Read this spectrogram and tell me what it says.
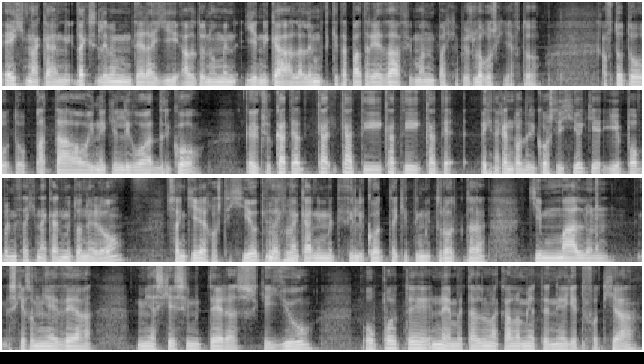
έχει να κάνει. Εντάξει, λέμε μητέρα γη, αλλά το εννοούμε γενικά. Αλλά λέμε και τα πάτρια εδάφη. Μάλλον υπάρχει κάποιος λόγος και γι' αυτό. Αυτό το, το πατάω είναι και λίγο αντρικό. Κάτι, ξέρω, κάτι, κά- κάτι, κάτι, κάτι έχει να κάνει με το αντρικό στοιχείο και η επόμενη θα έχει να κάνει με το νερό, σαν κυρίαρχο στοιχείο, και θα έχει Μμμ. να κάνει με τη θηλυκότητα και τη μητρότητα και μάλλον σκέφτομαι μια ιδέα, μια σχέση μητέρας και γιου. Οπότε, ναι, μετά λέω να κάνω μια ταινία για τη φωτιά.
